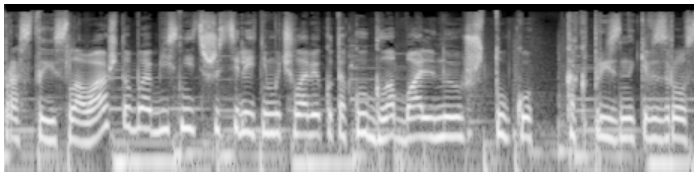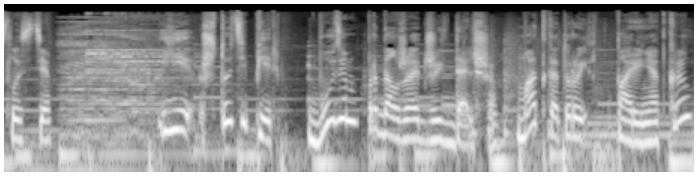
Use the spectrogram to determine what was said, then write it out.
простые слова, чтобы объяснить шестилетнему человеку такую глобальную штуку, как признаки взрослости. И что теперь? Будем продолжать жить дальше. Мат, который парень открыл,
